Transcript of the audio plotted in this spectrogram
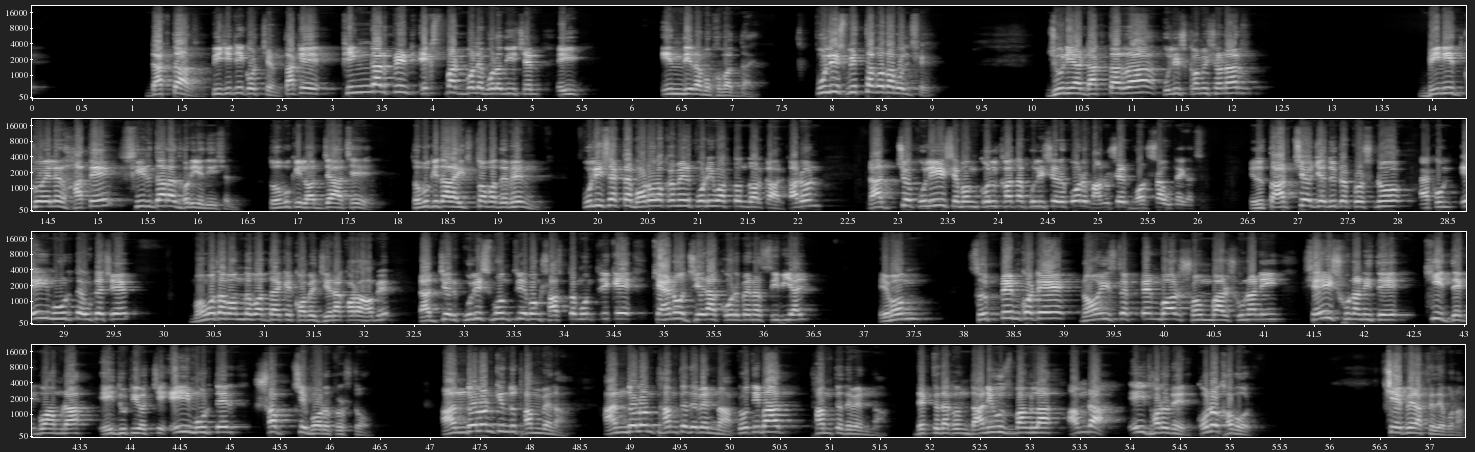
ডাক্তার পিজিটি করছেন। তাকে ফিঙ্গারপ্রিন্ট এক্সপার্ট বলে বলে দিয়েছেন এই ইন্দিরা মুখোপাধ্যায়। পুলিশ মিথ্যা কথা বলছে। জুনিয়র ডাক্তাররা, পুলিশ কমিশনার বিনীত গোয়েলের হাতে শিরদারা ধরিয়ে দিয়েছেন। তবু কি লজ্জা আছে? তবু কি তারা ইস্তফা দেবেন? পুলিশ একটা বড় রকমের পরিবর্তন দরকার। কারণ রাজ্য পুলিশ এবং কলকাতা পুলিশের উপর মানুষের ভরসা উঠে গেছে। কিন্তু তার চেয়েও যে দুটো প্রশ্ন এখন এই মুহূর্তে উঠেছে, মমতা বন্দ্যোপাধ্যায়কে কবে জেরা করা হবে? রাজ্যের পুলিশ মন্ত্রী এবং স্বাস্থ্যমন্ত্রীকে কেন জেরা করবে না সিবিআই? এবং সুপ্রিম কোর্টে নয় সেপ্টেম্বর সোমবার শুনানি, সেই শুনানিতে কি দেখব আমরা? এই দুটি হচ্ছে এই মুহূর্তের সবচেয়ে বড় প্রশ্ন। আন্দোলন কিন্তু থামবে না। আন্দোলন থামতে দেবেন না, প্রতিবাদ থামতে দেবেন না। দেখতে থাকুন দা নিউজ বাংলা, আমরা এই ধরনের কোনো খবর চেপে রাখতে দেব না।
